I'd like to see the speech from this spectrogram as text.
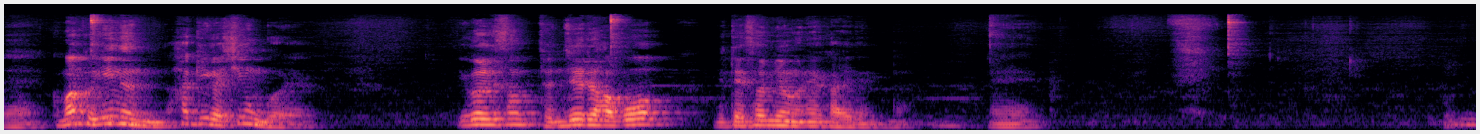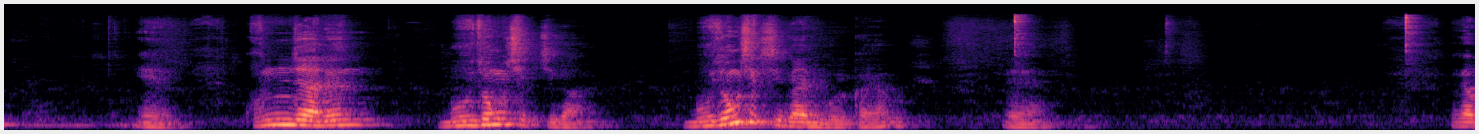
예. 그만큼 인은 하기가 쉬운 거예요. 이걸 선- 전제를 하고 밑에 설명을 해 가야 됩니다. 예. 예. 군자는 무종식 지간. 무종식 시간이 뭘까요? 예. 그러니까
